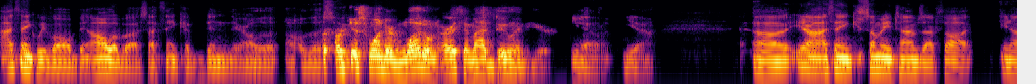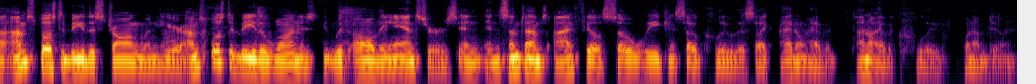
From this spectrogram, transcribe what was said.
I think we've all been, all of us, I think, have been there. All of all us. Or just wondering, what on earth am I doing here? Yeah, yeah. Uh, you know, I think so many times I've thought, you know, I'm supposed to be the strong one here. I'm supposed to be the one is, with all the answers, and and sometimes I feel so weak and so clueless. Like I don't have a, I don't have a clue what I'm doing.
